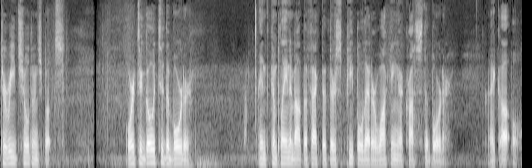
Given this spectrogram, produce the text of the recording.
to read children's books or to go to the border and complain about the fact that there's people that are walking across the border. Like, uh oh.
